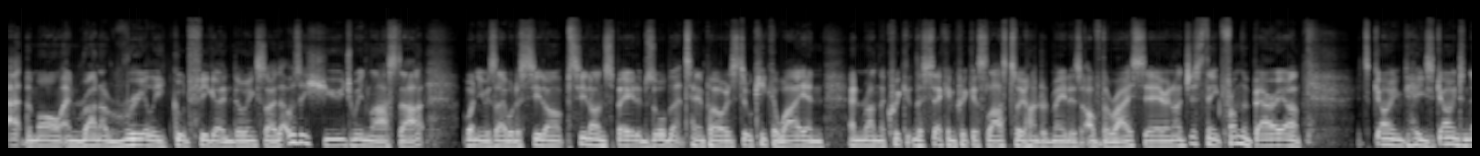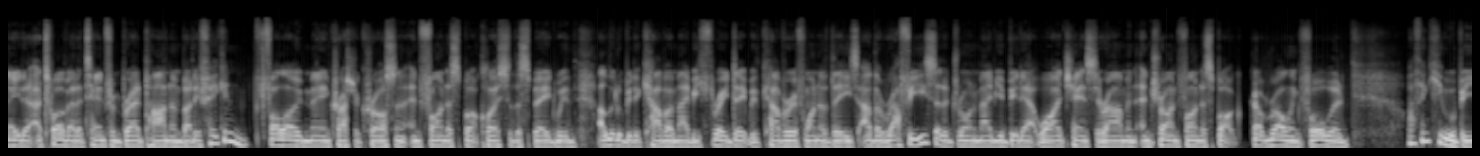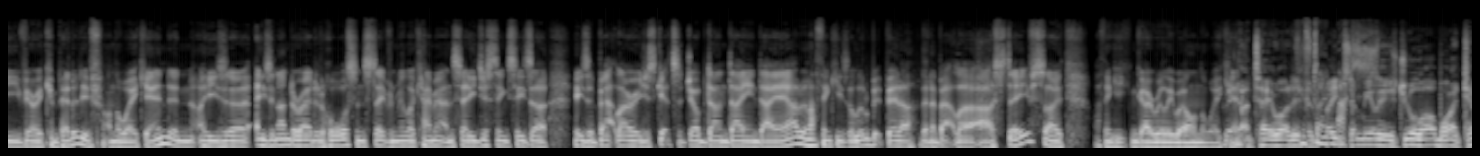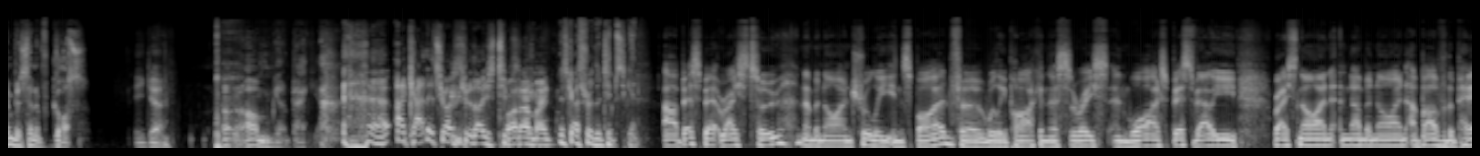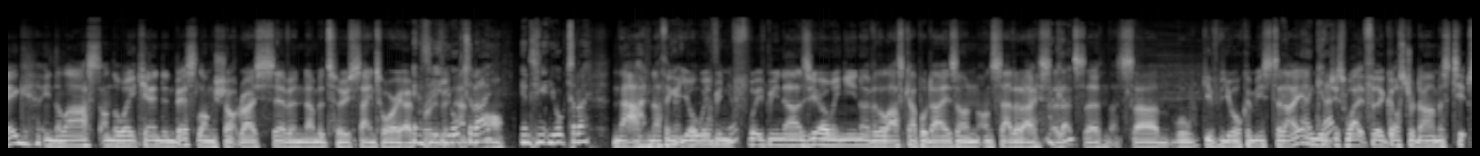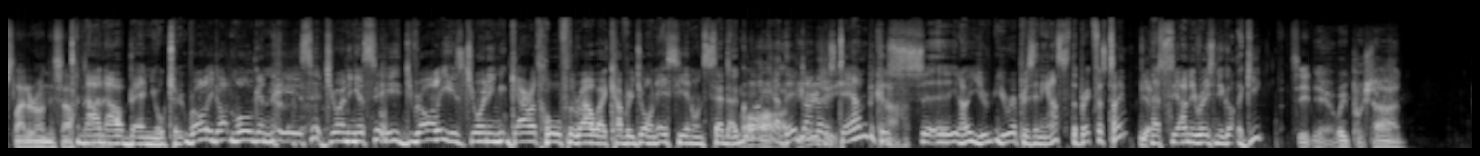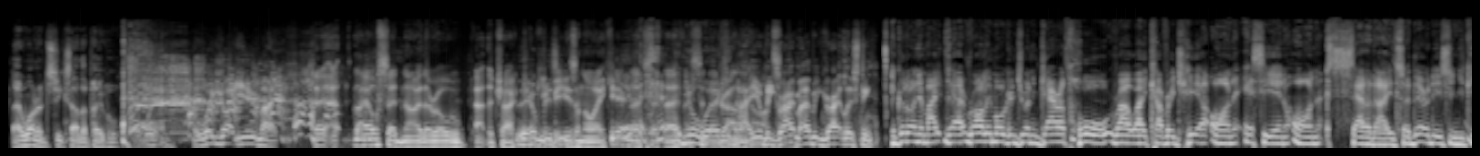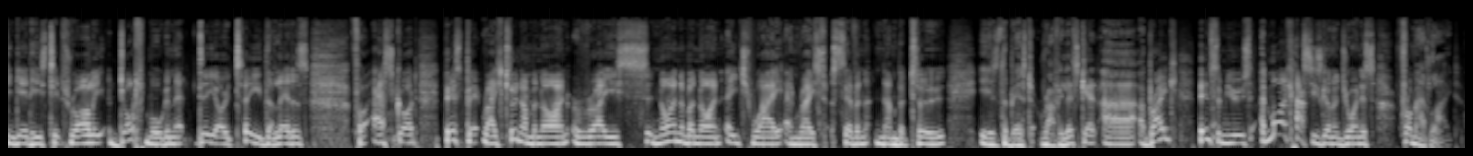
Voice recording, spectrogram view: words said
at the mile and run a really good figure in doing so. That was a huge win last start when he was able to sit on sit on speed, absorb that tempo, and still kick away and and run the quick the second quickest last 200 meters of the race there. And I just think from the barrier. It's going. He's going to need a a 12 out of 10 from Brad Parnham, but if he can follow Man Crush across and, and find a spot close to the speed with a little bit of cover, maybe three deep with cover, if one of these other roughies that are drawn maybe a bit out wide chance their arm and, and try and find a spot rolling forward, I think he will be very competitive on the weekend. And he's a he's an underrated horse. And Stephen Miller came out and said he just thinks he's a he's a battler. He just gets the job done day in day out. And I think he's a little bit better than a battler, uh, Steve. So I think he can go really well on the weekend. I tell you what, if it beats bucks. Amelia's Jewel, I'll buy ten percent of Goss. There you go. I'm going to back you. Okay, let's go through those tips. Right on, again. mate. Let's go through the tips again. Uh, best bet race two, number nine, truly inspired for Willie Pike and the Cerise and White. Best value race nine, number nine, above the peg in the last on the weekend, and best long shot race seven, number two, Saintorio Anything at York at today? Anything at York today? Nah, nothing at York. We've Nothing been at we've been uh, zeroing in over the last couple of days on, on Saturday, so Okay. that's uh, that's uh, we'll give York a miss today, and we'll just wait for Gostradamus tips later on this afternoon. No, no, I'll ban York too. Riley Dot Morgan is joining us. Riley is joining Gareth Hall for the railway coverage on SEN on Saturday. Good luck Oh, out there. Don't let us down because uh, you know you're, you're representing us, the breakfast team. Yeah. That's the only reason you got the gig. That's it. Yeah, we pushed hard. They wanted six other people. But we, we got you, mate. They, they all said no. They're all at the track They're drinking busy. beers on the weekend. Yeah. They said they, they you're said they'd working. rather Hey, you'll not, be so- great, mate. be great listening. Good on you, mate. Uh, Riley Morgan joining Gareth Hall railway coverage here on SEN on Saturday. So there it is, and you can get his tips. Riley dot Morgan, that D O T, the letters for Ascot. Best bet race two, number nine, race nine, number nine each way, and race seven, number two is the best roughie. Let's get uh, a break, then some news, and Mike Hussey's going to join us from Adelaide.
